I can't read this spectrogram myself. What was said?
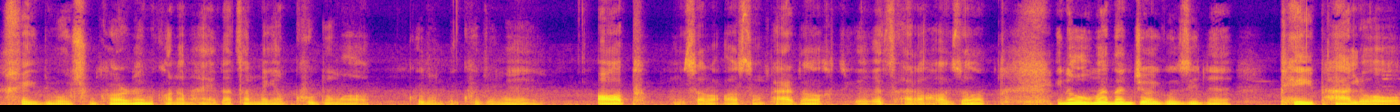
خیلی باشون کار نمی‌کنم. حقیقتا بگم کدوم کدوم به کدومه آب. مثلا آسان پرداخت یا قصه آزاد اینا اومدن جایگزین پیپل و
